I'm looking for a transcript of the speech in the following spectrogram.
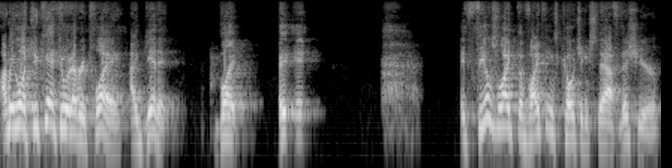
I mean, look, you can't do it every play. I get it, but it it, it feels like the Vikings coaching staff this year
